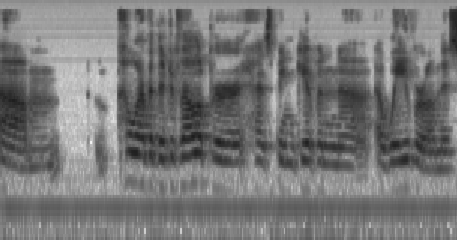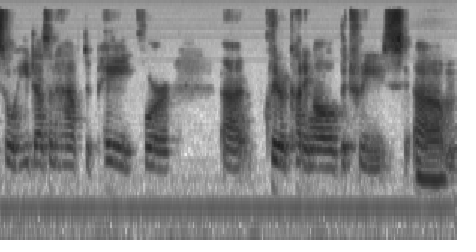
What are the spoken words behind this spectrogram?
Um, however, the developer has been given a, a, waiver on this, so he doesn't have to pay for uh, clear cutting all of the trees. Mm-hmm. Um,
